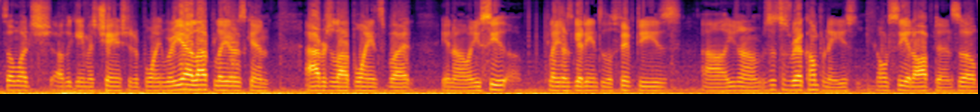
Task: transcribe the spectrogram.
so much of the game has changed to the point where yeah, a lot of players can average a lot of points, but you know when you see players getting into the 50s uh, you know, it's just a rare company. You don't see it often. So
